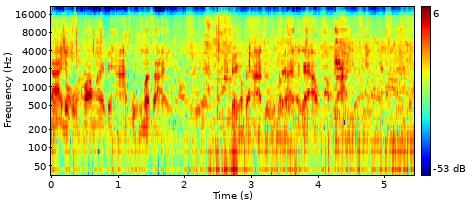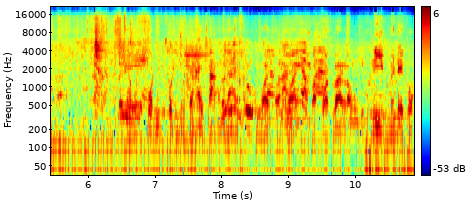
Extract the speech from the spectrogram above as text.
ย้ายเดี๋ยวผมพ่อให้ไปหาถุงมาใส่เนก็ไปหาถุงมาใส่แล้วก็เอากลับมา ผลผลจะให้ตังค์ยายร้อยสองร้อยปรากฏว่าเรารีบไม่ได้พก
